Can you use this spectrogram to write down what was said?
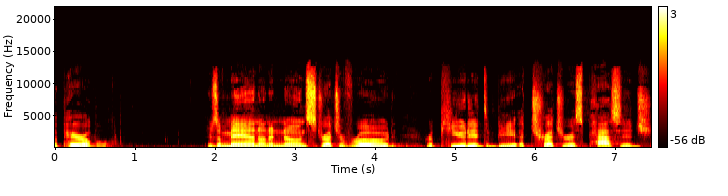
a parable. There's a man on a known stretch of road reputed to be a treacherous passage,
